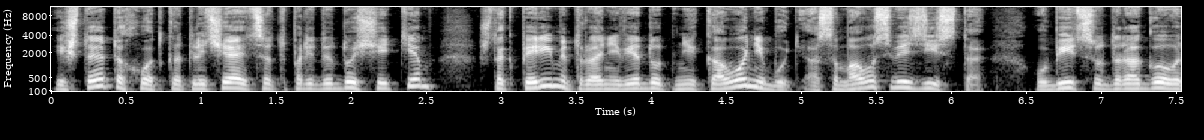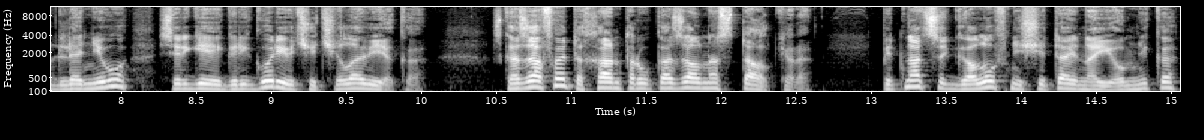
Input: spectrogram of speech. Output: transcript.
и что эта ходка отличается от предыдущей тем, что к периметру они ведут не кого-нибудь, а самого связиста, убийцу дорогого для него Сергея Григорьевича человека. Сказав это, Хантер указал на сталкера – Пятнадцать голов, не считая наемника,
